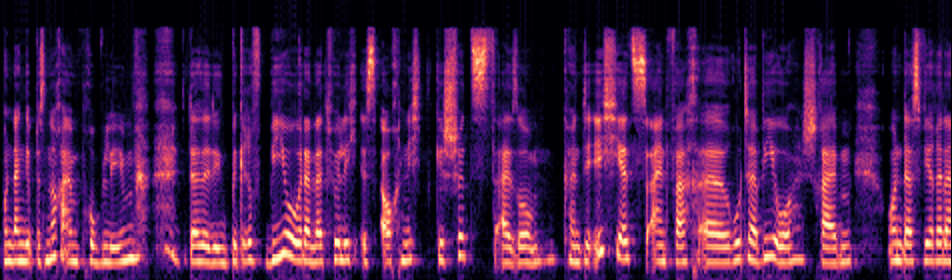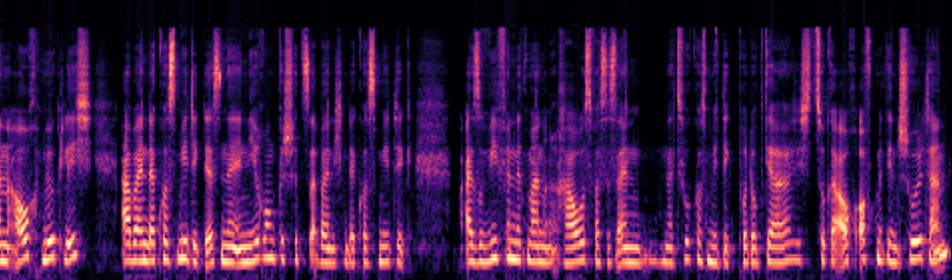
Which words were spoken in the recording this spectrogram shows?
Und dann gibt es noch ein Problem. Der Begriff Bio oder natürlich ist auch nicht geschützt. Also könnte ich jetzt einfach äh, Ruta Bio schreiben und das wäre dann auch möglich, aber in der Kosmetik. Der ist in der Ernährung geschützt, aber nicht in der Kosmetik. Also wie findet man raus, was ist ein Naturkosmetikprodukt? Ja, ich zucke auch oft mit den Schultern.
